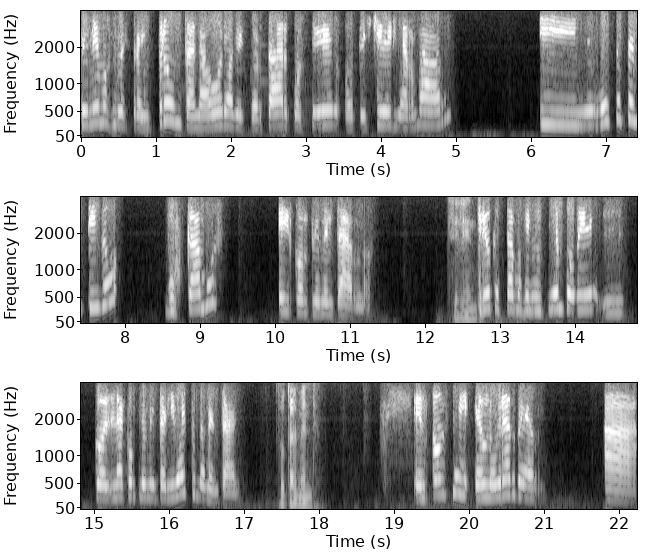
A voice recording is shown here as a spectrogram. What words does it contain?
tenemos nuestra impronta a la hora de cortar, coser o tejer y armar, y en ese sentido buscamos el complementarnos. Excelente. Creo que estamos en un tiempo de con- la complementariedad es fundamental. Totalmente. Entonces, el lograr ver a,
